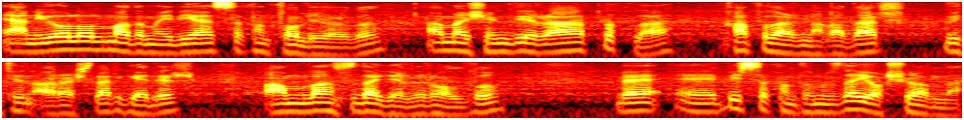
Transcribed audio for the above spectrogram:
yani yol olmadı mı diye sıkıntı oluyordu. Ama şimdi rahatlıkla kapılarına kadar bütün araçlar gelir. Ambulansı da gelir oldu. Ve e, bir sıkıntımız da yok şu anda.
